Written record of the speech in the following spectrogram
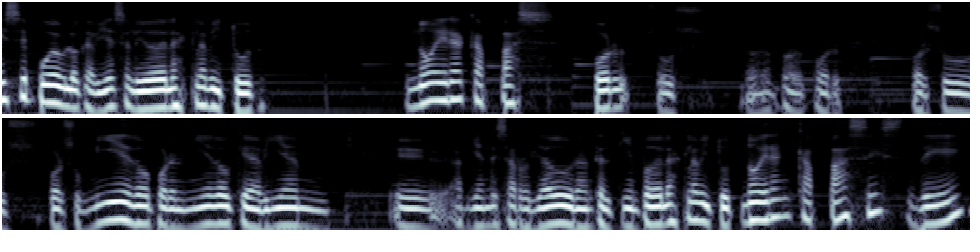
ese pueblo que había salido de la esclavitud no era capaz por sus por, sus, por su miedo, por el miedo que habían, eh, habían desarrollado durante el tiempo de la esclavitud, no eran capaces de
